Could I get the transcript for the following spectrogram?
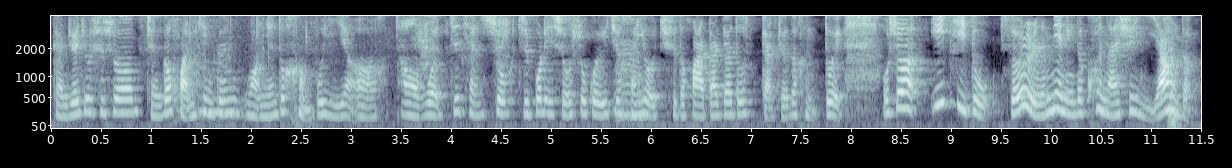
感觉就是说整个环境跟往年都很不一样啊。哦，我之前说直播的时候说过一句很有趣的话，大家都感觉的很对。我说一季度所有人面临的困难是一样的，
